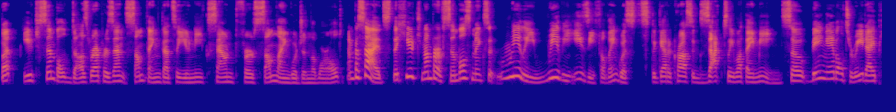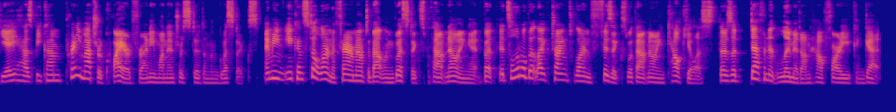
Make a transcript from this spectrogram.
but each symbol does represent something that's a unique sound for some language in the world. And besides, the huge number of symbols makes it really, really easy for linguists to get across exactly what they mean, so being able to read IPA has become pretty much required for anyone interested in linguistics. I mean, you can still learn a fair amount about linguistics without knowing it, but it's a little bit like trying to learn physics without knowing calculus. There's a definite limit on how far you can get.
